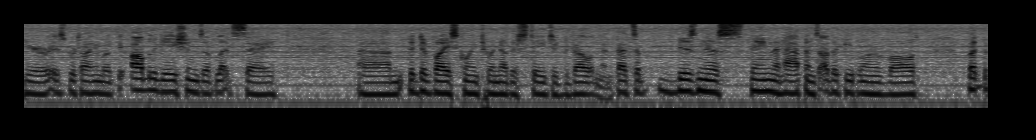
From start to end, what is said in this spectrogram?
here is we're talking about the obligations of let's say um, the device going to another stage of development. That's a business thing that happens. Other people are involved. But the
